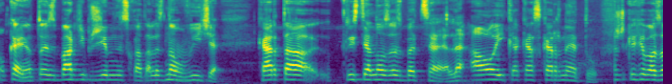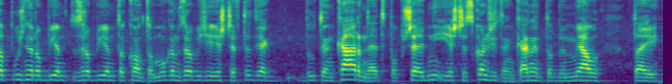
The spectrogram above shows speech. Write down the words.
Okej, no to jest bardziej przyjemny skład, ale znowu widzicie, karta Cristiano z SBC, Leao i Kaka z karnetu. Troszeczkę chyba za późno robiłem, zrobiłem to konto. Mogłem zrobić je jeszcze wtedy, jak był ten karnet poprzedni i jeszcze skończyć ten karnet, to bym miał tutaj,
